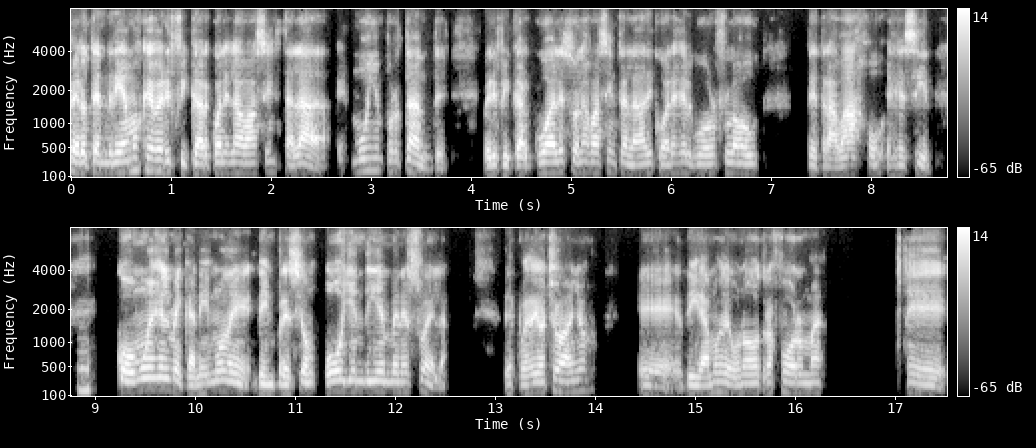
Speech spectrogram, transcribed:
pero tendríamos que verificar cuál es la base instalada. Es muy importante verificar cuáles son las bases instaladas y cuál es el workflow de trabajo, es decir, cómo es el mecanismo de, de impresión hoy en día en Venezuela. Después de ocho años, eh, digamos de una u otra forma, eh,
